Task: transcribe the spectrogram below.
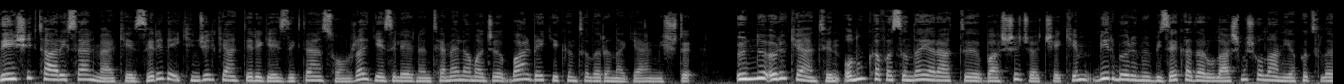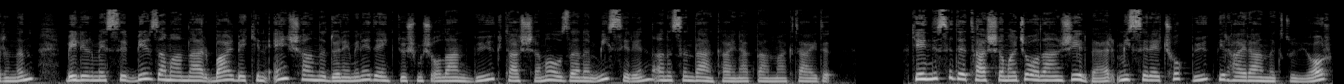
Değişik tarihsel merkezleri ve ikincil kentleri gezdikten sonra gezilerinin temel amacı Baalbek yıkıntılarına gelmişti. Ünlü ölü kentin onun kafasında yarattığı başlıca çekim bir bölümü bize kadar ulaşmış olan yapıtlarının belirmesi bir zamanlar Balbek'in en şanlı dönemine denk düşmüş olan büyük taşlama ozanı Misir'in anısından kaynaklanmaktaydı. Kendisi de taşlamacı olan Gilbert, Misir'e çok büyük bir hayranlık duyuyor,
